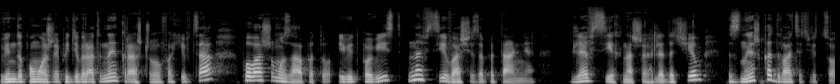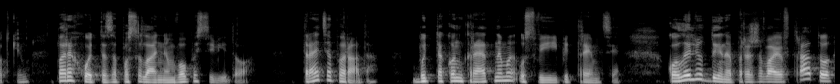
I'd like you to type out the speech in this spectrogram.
Він допоможе підібрати найкращого фахівця по вашому запиту і відповість на всі ваші запитання. Для всіх наших глядачів знижка 20%. Переходьте за посиланням в описі відео. Третя порада. Будьте конкретними у своїй підтримці. Коли людина переживає втрату,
